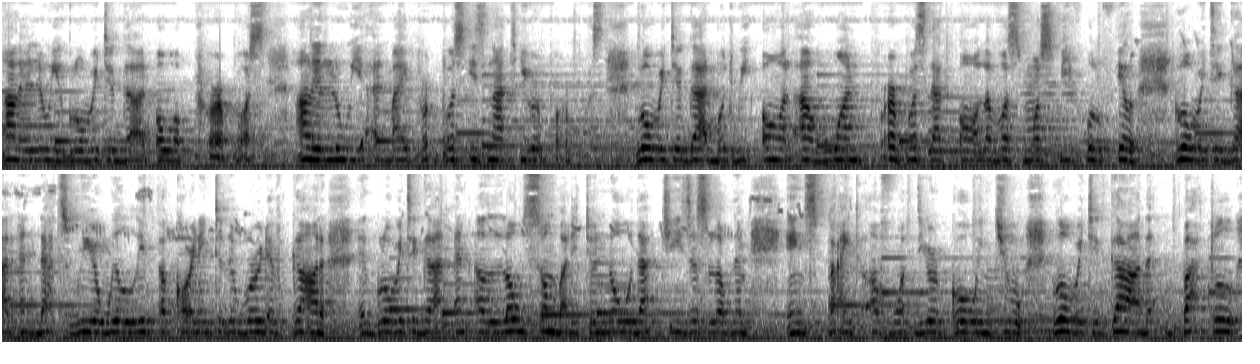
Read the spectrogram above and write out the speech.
Hallelujah. Glory to God. Our purpose. Hallelujah. And my purpose is not your purpose. Glory to God. But we all have one purpose that all of us must be fulfilled. Glory to God. And that's where we'll live according to the word of God. And glory to God. And allow somebody to know that Jesus loved them in spite of what they're going through. Glory to God. That battle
